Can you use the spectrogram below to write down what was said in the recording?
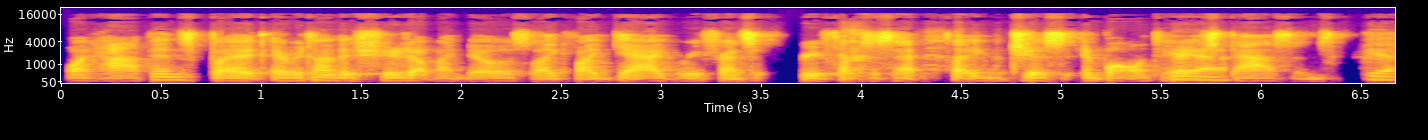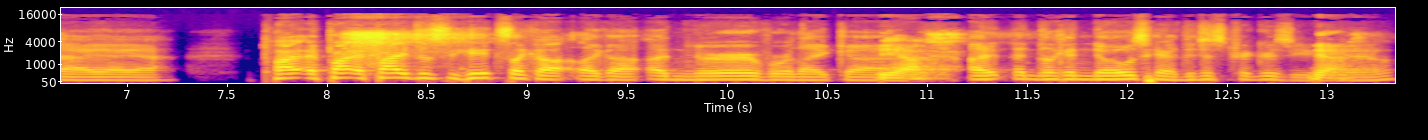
what happens but every time they shoot it up my nose like my gag reflex reflexes had like just involuntary yeah. spasms. Yeah, yeah, yeah. Probably, it probably just hits like a like a, a nerve or like a, yeah a, like a nose hair that just triggers you. Yeah. You know?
